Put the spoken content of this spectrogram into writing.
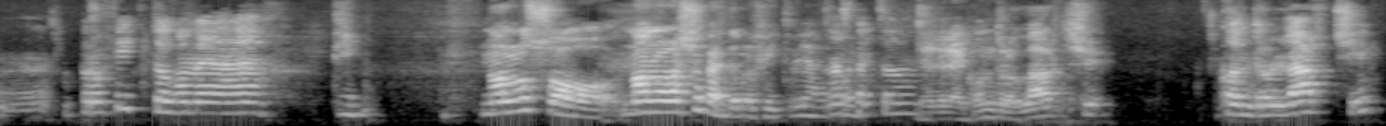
Mm, Profitto come... Tipo, non lo so, no, non lascio perdere profitto, vediamo. Aspetta, Vedrei controllarci. controllarci.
